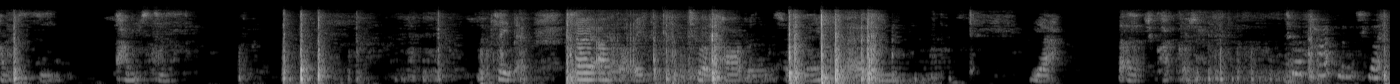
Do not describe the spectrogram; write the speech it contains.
hamsters hamsters playbook. So I've got basically two apartments really. Um yeah. That's actually quite good. Two apartments like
